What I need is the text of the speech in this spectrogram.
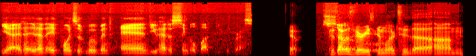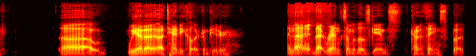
Yeah, it, it had eight points of movement, and you had a single button you could press. Yep. because that was very similar to the um, uh, we had a, a Tandy color computer, and that Right. that ran some of those games kind of things. But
